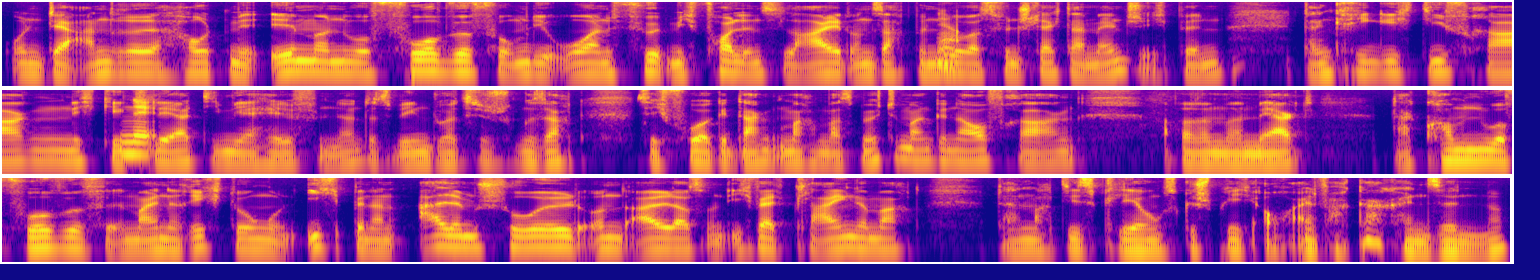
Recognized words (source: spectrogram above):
und der andere haut mir immer nur Vorwürfe um die Ohren, führt mich voll ins Leid und sagt mir nur, was für ein schlechter Mensch ich bin, dann kriege ich die Fragen nicht geklärt, nee. die mir helfen. Ne? Deswegen, du hast ja schon gesagt, sich vorher Gedanken machen, was möchte man genau fragen. Aber wenn man merkt, da kommen nur Vorwürfe in meine Richtung und ich bin an allem schuld und all das und ich werde klein gemacht, dann macht dieses Klärungsgespräch auch einfach gar keinen Sinn. Ne?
